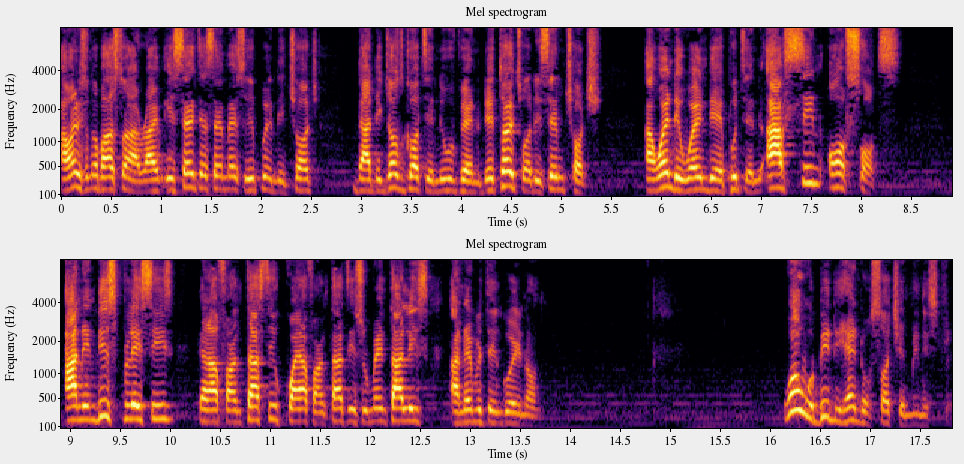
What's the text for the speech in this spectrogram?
And when the senior pastor arrived, he sent SMS to people in the church that they just got a new venue. They thought it was the same church. And when they went there, put in. I've seen all sorts. And in these places, there are fantastic choir, fantastic instrumentalists, and everything going on. What would be the end of such a ministry?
